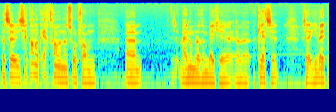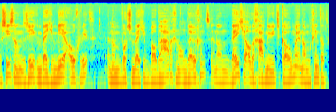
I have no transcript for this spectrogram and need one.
Dat ze, ze kan ook echt gewoon een soort van... ehm, wij noemen dat een beetje eh, kletsen. Ze, je weet precies, dan zie ik een beetje meer oogwit. En dan wordt ze een beetje baldadig en ondeugend. En dan weet je al, er gaat nu iets komen. En dan begint dat...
